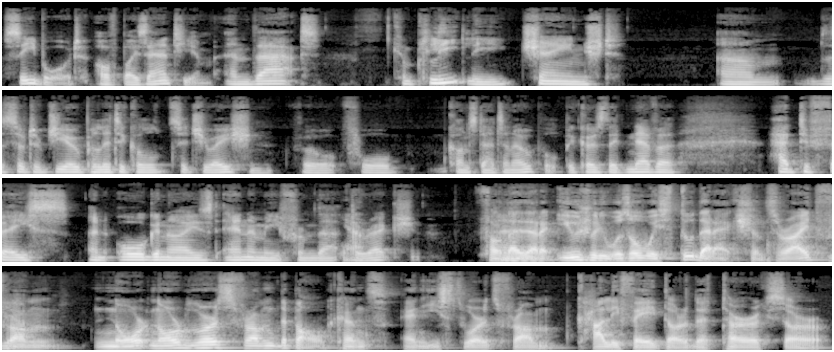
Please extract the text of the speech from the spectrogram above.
seaboard of Byzantium, and that completely changed um, the sort of geopolitical situation for for Constantinople because they'd never had to face an organized enemy from that yeah. direction from that dire- usually was always two directions, right? From yeah. nor- northwards from the Balkans and eastwards from Caliphate or the Turks or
